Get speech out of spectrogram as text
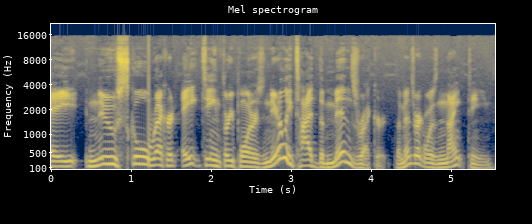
A new school record 18 three pointers, nearly tied the men's record. The men's record was 19.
